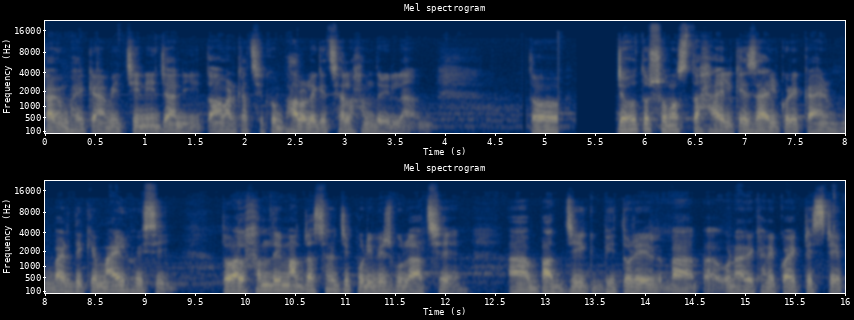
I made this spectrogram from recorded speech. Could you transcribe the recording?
কায়ুম ভাইকে আমি চিনি, জানি, তো আমার কাছে খুব ভালো লেগেছে, আলহামদুলিল্লাহ। তো যেহেতু সমস্ত হাইলকে জাইল করে কায়ুমবার দিকে মাইল হয়েছি তো আলহামদুলিল্লাহ মাদ্রাসার যে পরিবেশগুলো আছে বাহ্যিক ভিতরের বা ওনার এখানে কয়েকটি স্টেপ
